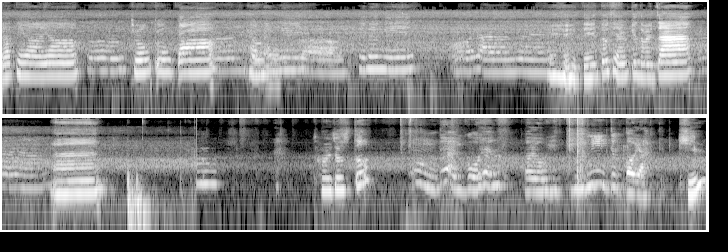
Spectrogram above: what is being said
야 태아야, 좋은 꿈 꿔. 하나. 내일 또 재밌게 놀자. 응. 잘 잤어? 응, 내가 이거 해. 나 여기 김이 있을 거야. 김?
